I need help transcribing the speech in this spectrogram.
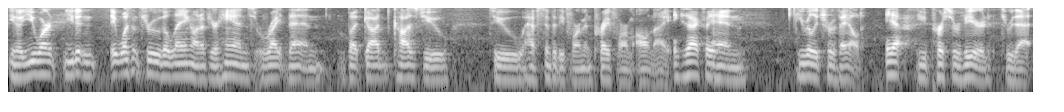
you know, you weren't, you didn't. It wasn't through the laying on of your hands right then, but God caused you to have sympathy for him and pray for him all night. Exactly. And you really travailed. Yeah. You persevered through that.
